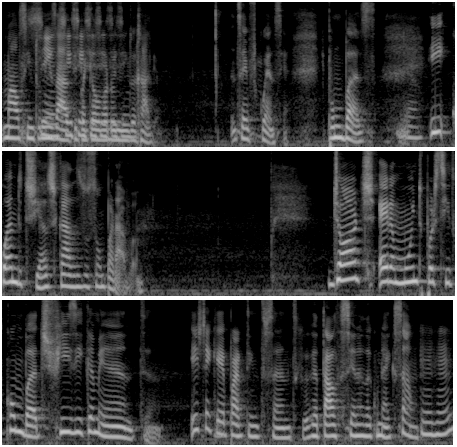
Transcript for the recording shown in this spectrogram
mal sintonizado, sim, tipo sim, aquele sim, sim, barulho de rádio. Sem frequência. Tipo um buzz. Yeah. E quando descia as escadas, o som parava. George era muito parecido com Butch fisicamente. Esta é que é a parte interessante, a tal cena da conexão. Uhum.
